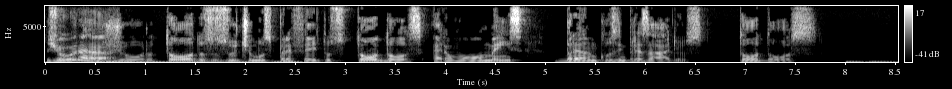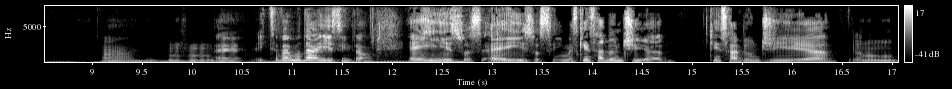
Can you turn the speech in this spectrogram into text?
Jura? Juro. Todos os últimos prefeitos, todos eram homens brancos empresários. Todos. Ah, uhum. é. E você vai mudar isso, então? É isso, é isso, assim. Mas quem sabe um dia. Quem sabe um dia, eu não.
